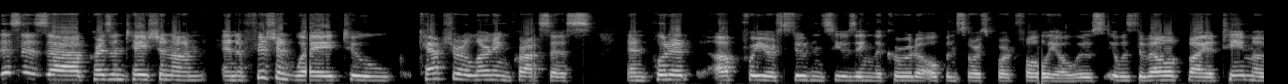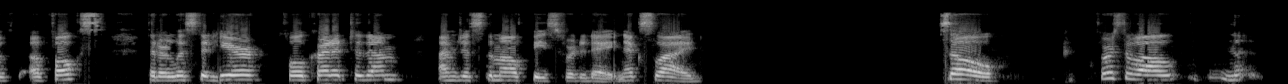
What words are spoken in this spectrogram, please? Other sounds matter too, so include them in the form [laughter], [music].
This is a presentation on an efficient way to capture a learning process and put it up for your students using the Karuta open source portfolio. It was, it was developed by a team of, of folks that are listed here. Full credit to them. I'm just the mouthpiece for today. Next slide. So, first of all,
